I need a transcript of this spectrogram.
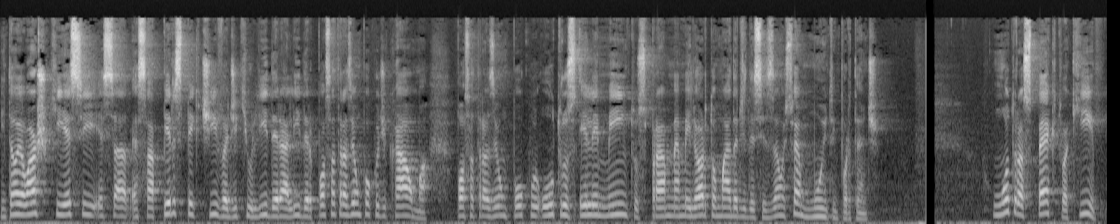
Então eu acho que esse, essa, essa perspectiva de que o líder, a líder, possa trazer um pouco de calma, possa trazer um pouco outros elementos para uma melhor tomada de decisão, isso é muito importante. Um outro aspecto aqui,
